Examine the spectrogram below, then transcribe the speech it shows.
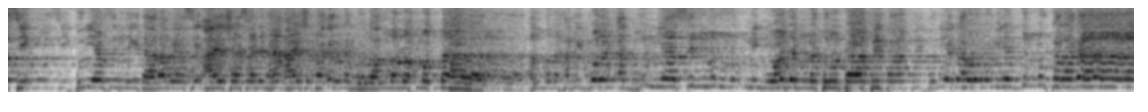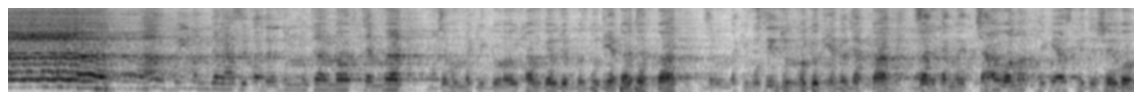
আছি। দুনিয়ার জিন্দগিতে আরামে আছি, আয়েশা আছে, আরে না, আয়েশা থাকার নাম হলো আল্লাহর রহমত না। দুনিয়াটা হলো মুমিনের জন্য কারাগার। যারা আছে তাদের জন্য জান্নাত জান্নাত। যেমন নাকি ডোনাল্ড ট্রাম্পের জন্য দুনিয়াটা জান্নাত। যেমন নাকি মোদির জন্য দুনিয়াটা জান্নাত। যার কারণে চাওয়ালা থেকে আজকে দেশের বড়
